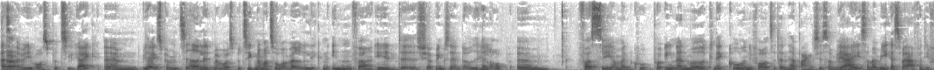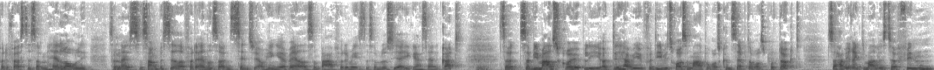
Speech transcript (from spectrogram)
altså Ja. i vores butikker. Ikke? Øhm, vi har eksperimenteret lidt med vores butik nummer to og valgt at ligge den indenfor i et Mhm. øh, shoppingcenter ude i Hellerup. Øhm, for at se, om man kunne på en eller anden måde knække koden i forhold til den her branche, som vi Mhm. er i, som er mega svær, fordi for det første så er den halvårlig, så den Ja. er sæsonbaseret, og for det andet så er den sindssygt afhængig af vejret, som bare for det meste, som du siger, ikke er særlig godt. Ja. Så, så vi er meget skrøbelige, og det har vi, fordi vi tror så meget på vores koncept og vores produkt, så har vi rigtig meget lyst til at finde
